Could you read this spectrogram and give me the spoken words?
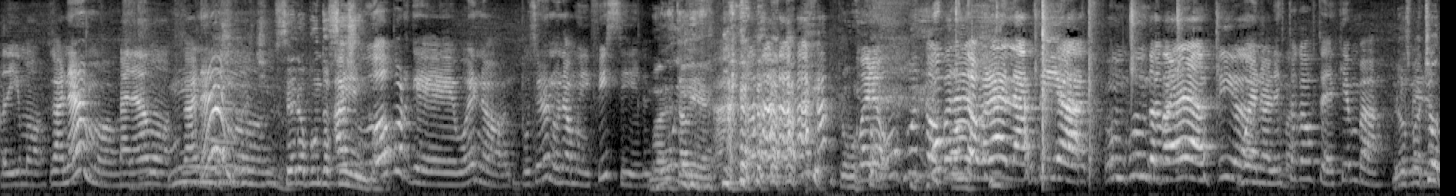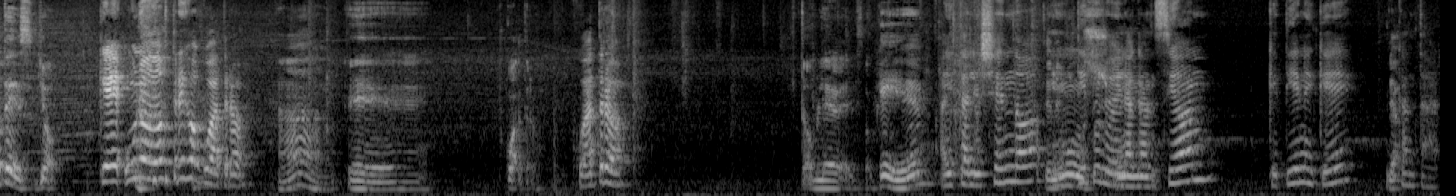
perdimos. ganamos. Ganamos. Mm, Ganamos. 0.5. Ayudó porque, bueno, pusieron una muy difícil. Bueno, Muy- está bien. Bueno, un punto Un para, punto para las pibas. un punto para las pibas. Bueno, les toca a ustedes. ¿Quién va? Los primero? machotes, yo. ¿Qué? ¿Uno, dos, tres o cuatro? Ah, eh. Cuatro. ¿Cuatro? Top levels. Ok, eh. Ahí está leyendo Tenemos el título de la canción que tiene que Ya. cantar.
